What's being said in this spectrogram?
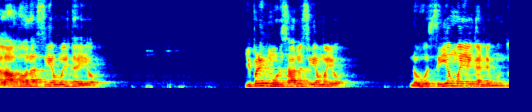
ఎలాగోలా సీఎం అయితే అయ్యావు. ఇప్పటికి మూడు సార్లు సీఎం అయ్యావు. నువ్వు సీఎం అయ్యే కంటే ముందు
